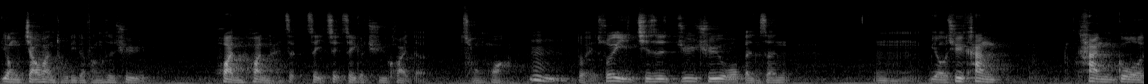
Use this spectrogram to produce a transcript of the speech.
用交换土地的方式去。换换来这这这这个区块的重划，嗯，对，所以其实 G 区我本身，嗯，有去看看过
